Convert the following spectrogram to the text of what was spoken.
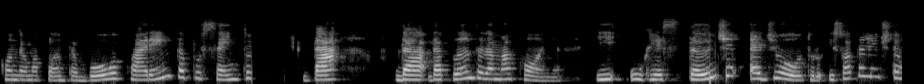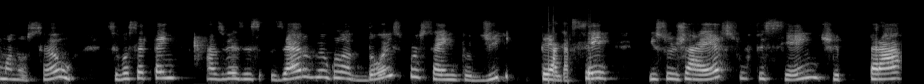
quando é uma planta boa, 40% da, da, da planta da maconha. E o restante é de outro. E só para a gente ter uma noção, se você tem, às vezes, 0,2% de THC, isso já é suficiente para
